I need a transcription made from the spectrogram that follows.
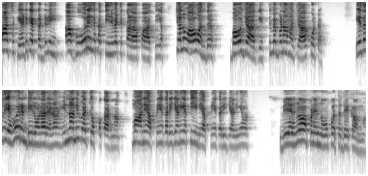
ਹੱਸ ਖੇਡ ਕੇ ਕੱਢਣੀ ਆ ਹੋਰ ਇਹਨੇ ਖੱਤੀ ਨੇ ਵਿੱਚ ਕਲਾ ਪਾਤੀ ਆ। ਚਲੋ ਆਓ ਅੰਦਰ ਬਹੁ ਜਾ ਕੇ ਤੇ ਮੈਂ ਬਣਾਵਾਂ ਚਾਹ ਘੁੱਟ। ਇਹਦਾ ਤੇ ਇਹੋ ਹੀ ਰੰਡੀ ਰੋਣਾ ਰਹਿਣਾ ਇਹਨਾਂ ਨਹੀਂ ਵਾ ਚੁੱਪ ਕਰਨਾ। ਮਾਂ ਨੇ ਆਪਣੀਆਂ ਕਰੀ ਜਾਣੀਆਂ ਧੀ ਨੇ ਆਪਣੀਆਂ ਕਰੀ ਜਾਣੀਆਂ ਵਾ। ਵੇਖ ਲਓ ਆਪਣੇ ਨੌ ਪੁੱਤ ਦੇ ਕੰਮ।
